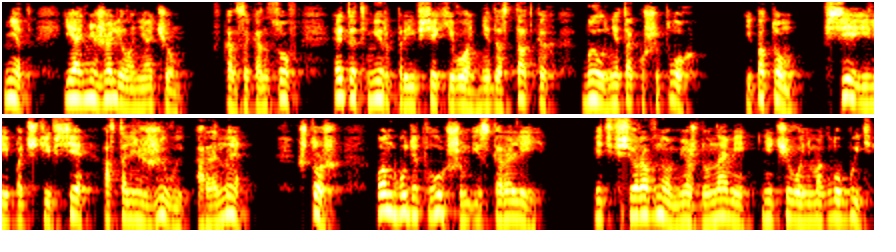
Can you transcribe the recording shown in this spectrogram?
Нет, я не жалела ни о чем. В конце концов, этот мир при всех его недостатках был не так уж и плох. И потом, все или почти все остались живы, а Рене... Что ж, он будет лучшим из королей, ведь все равно между нами ничего не могло быть.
